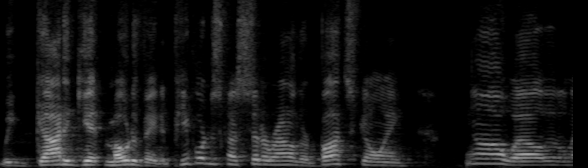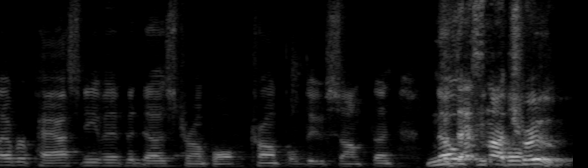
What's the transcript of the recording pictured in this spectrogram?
We got to get motivated. People are just going to sit around on their butts going, "Oh well, it'll never pass, and even if it does, Trump will Trump will do something." No, But that's not true.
